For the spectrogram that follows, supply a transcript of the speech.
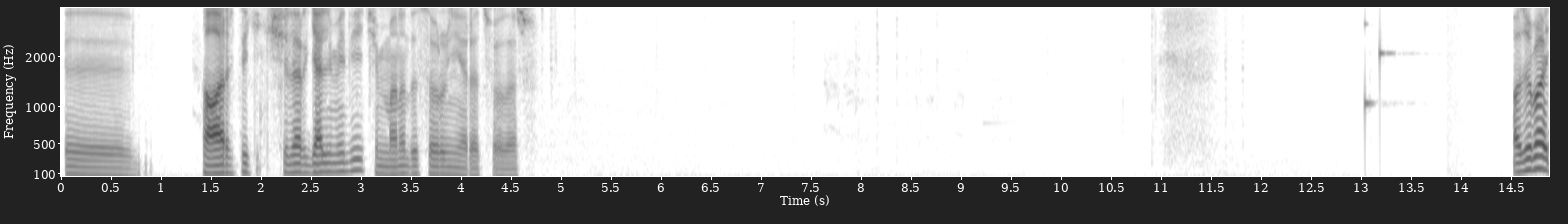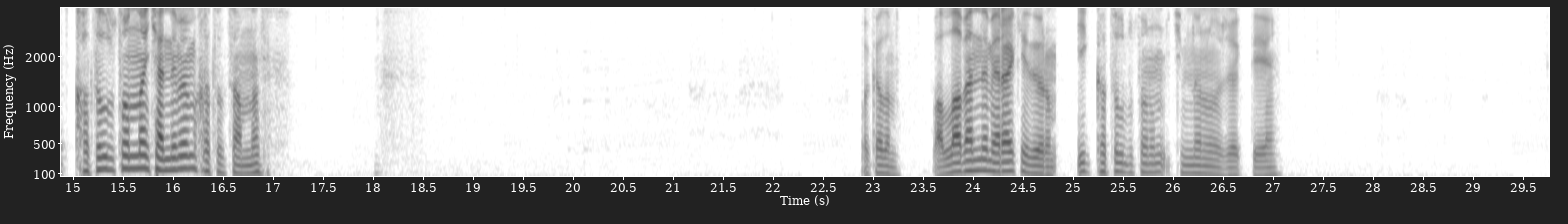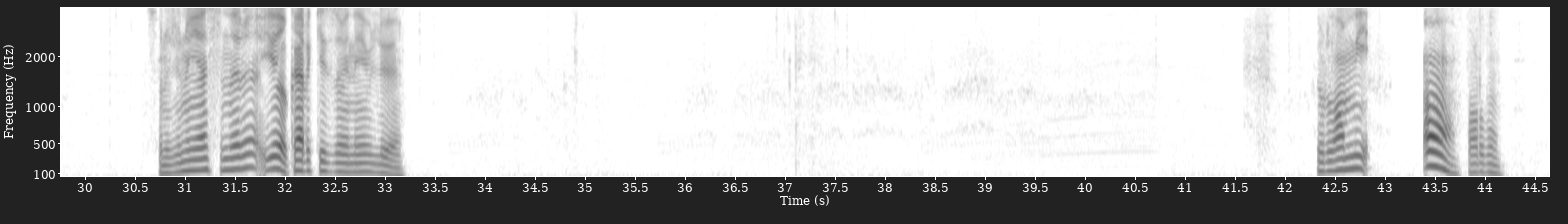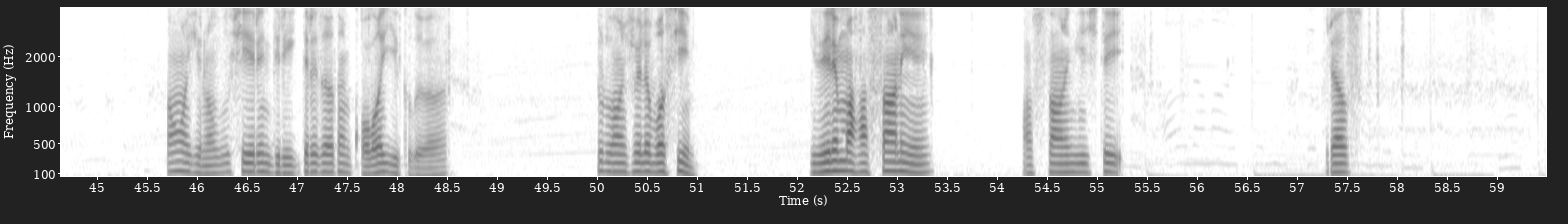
Ee, tarihteki kişiler gelmediği için bana da sorun yaratıyorlar. Acaba katıl butonundan kendime mi katılsam lan? Bakalım. Vallahi ben de merak ediyorum. İlk katıl butonum kimden olacak diye. Sunucunun yaş sınırı yok. Herkes oynayabiliyor. Şuradan bir... Aa, pardon. Sakin ol. Bu şehrin direkleri zaten kolay yıkılıyorlar. Şuradan şöyle basayım. Gidelim hastaneye. Hastanede işte biraz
